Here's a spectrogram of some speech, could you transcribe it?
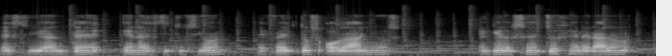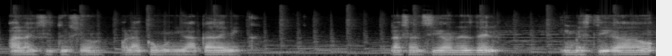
estudiante en la institución, efectos o daños en que los hechos generaron a la institución o la comunidad académica. Las sanciones del investigado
